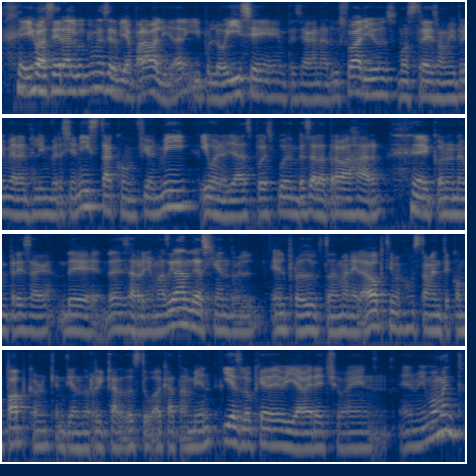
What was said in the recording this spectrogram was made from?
iba a ser algo que me servía para validar. Y lo hice, empecé a ganar usuarios, mostré eso a mi primer ángel inversionista, confió en mí. Y bueno, ya después pude empezar a trabajar eh, con una empresa de, desarrollo más grande, haciendo el, el producto de manera óptima, justamente con Popcorn, que entiendo Ricardo estuvo acá también. Y es lo que debía haber hecho en, en mi momento.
